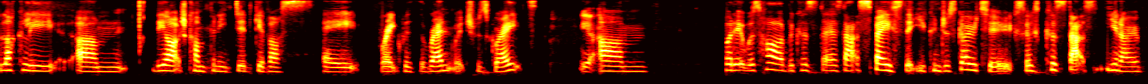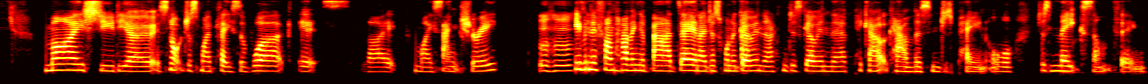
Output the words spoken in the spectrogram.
Luckily, um, the Arch Company did give us a break with the rent, which was great. yeah, Um, but it was hard because there's that space that you can just go to. So, because that's, you know, my studio, it's not just my place of work, it's like my sanctuary. Hmm Even if I'm having a bad day and I just want to go in there, I can just go in there, pick out a canvas and just paint or just make something.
